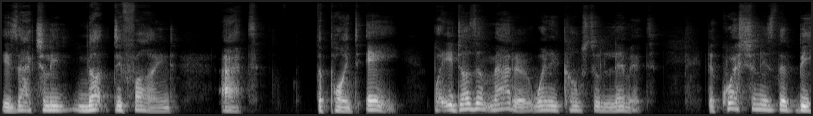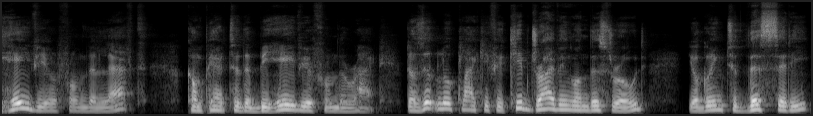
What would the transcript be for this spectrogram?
is actually not defined at the point a, but it doesn't matter when it comes to limit. The question is the behavior from the left compared to the behavior from the right. Does it look like if you keep driving on this road, you're going to this city,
